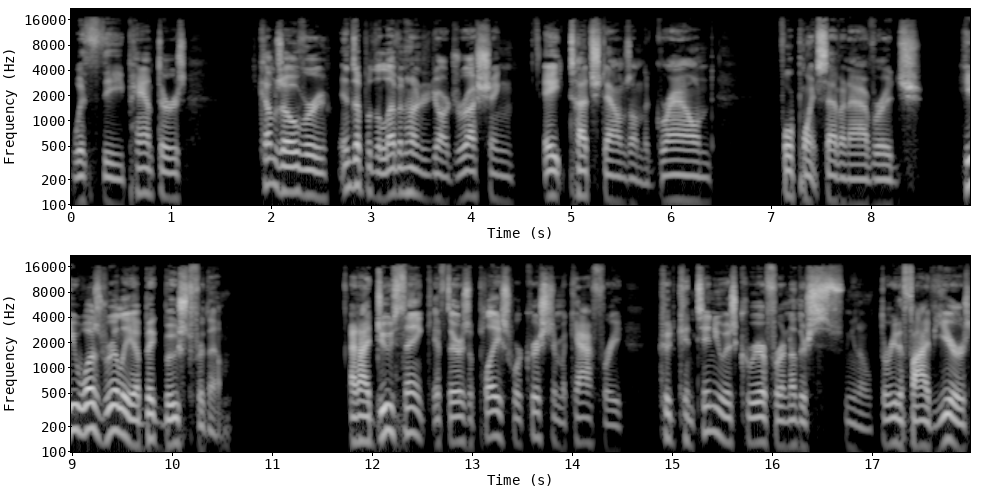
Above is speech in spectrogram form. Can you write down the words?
with the Panthers. He comes over, ends up with 1,100 yards rushing, eight touchdowns on the ground. 4.7 average. He was really a big boost for them. And I do think if there's a place where Christian McCaffrey could continue his career for another, you know, 3 to 5 years,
